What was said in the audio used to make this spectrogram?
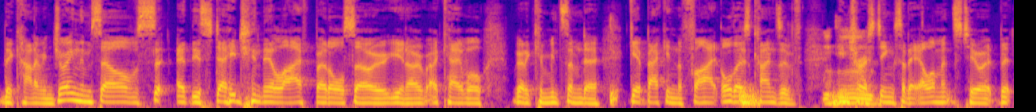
they're kind of enjoying themselves at this stage in their life, but also, you know, okay, well, we've got to convince them to get back in the fight, all those kinds of mm-hmm. interesting sort of elements to it. But,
